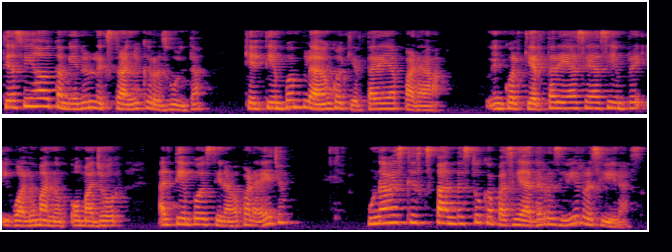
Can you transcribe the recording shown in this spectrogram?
¿Te has fijado también en lo extraño que resulta que el tiempo empleado en cualquier tarea para en cualquier tarea sea siempre igual o, o mayor al tiempo destinado para ella? Una vez que expandas tu capacidad de recibir, recibirás.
